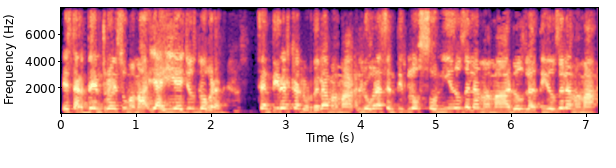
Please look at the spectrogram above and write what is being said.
estar dentro de su mamá y ahí ellos logran sentir el calor de la mamá, logran sentir los sonidos de la mamá, los latidos de la mamá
